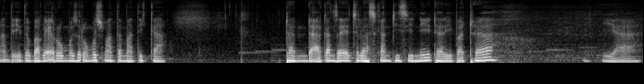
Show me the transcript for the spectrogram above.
Nanti itu pakai rumus-rumus matematika dan tidak akan saya jelaskan di sini daripada ya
